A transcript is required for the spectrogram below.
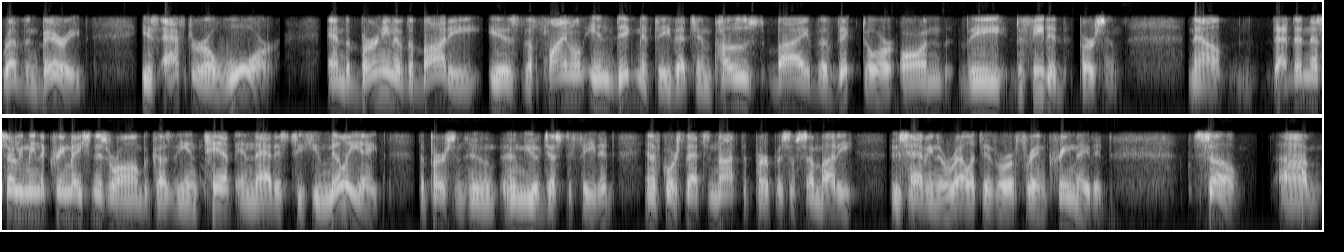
rather than buried is after a war. And the burning of the body is the final indignity that's imposed by the victor on the defeated person. Now, that doesn't necessarily mean that cremation is wrong because the intent in that is to humiliate the person whom, whom you have just defeated. And of course, that's not the purpose of somebody who's having a relative or a friend cremated. So, um,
